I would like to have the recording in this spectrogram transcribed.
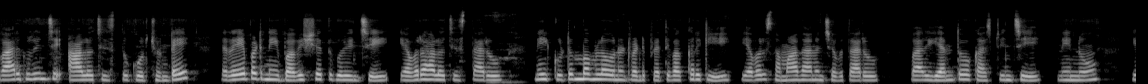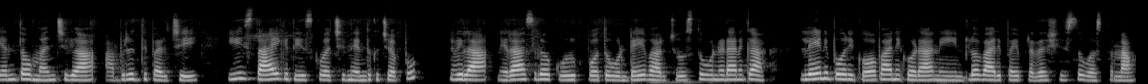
వారి గురించి ఆలోచిస్తూ కూర్చుంటే రేపటి నీ భవిష్యత్తు గురించి ఎవరు ఆలోచిస్తారు? నీ కుటుంబంలో ఉన్నటువంటి ప్రతి ఒక్కరికి ఎవరు సమాధానం చెబుతారు? వారు ఎంతో కష్టించి నిన్ను ఎంతో మంచిగా అభివృద్ధిపరిచి ఈ స్థాయికి తీసుకువచ్చింది ఎందుకు చెప్పు? నువ్వు ఇలా నిరాశలో కూరుకుపోతూ ఉంటే వారు చూస్తూ ఉండడానిక? లేనిపోని కోపాన్ని కూడా నీ ఇంట్లో వారిపై ప్రదర్శిస్తూ వస్తున్నావు.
